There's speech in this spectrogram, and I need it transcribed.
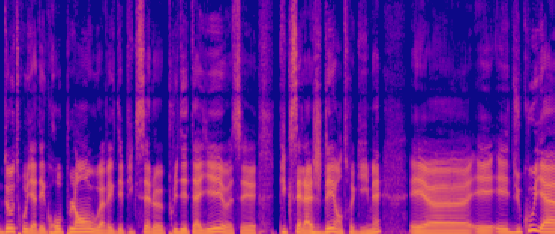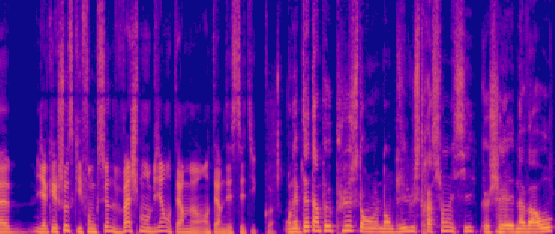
d'autres où il y a des gros plans ou avec des pixels plus détaillés, c'est pixel HD entre guillemets. Et, et, et du coup, il y a, il y a quelque chose qui fonctionne vachement bien en termes en termes d'esthétique. quoi. on est peut-être un peu plus dans, dans de l'illustration ici que chez Navarro.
